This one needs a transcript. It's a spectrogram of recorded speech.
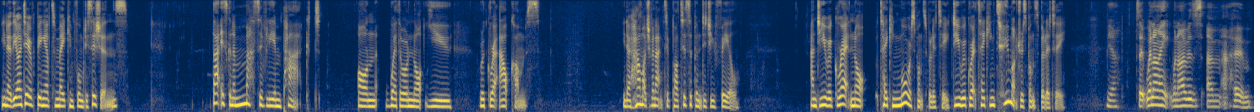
you know the idea of being able to make informed decisions that is going to massively impact on whether or not you regret outcomes you know how much of an active participant did you feel and do you regret not taking more responsibility do you regret taking too much responsibility yeah. So when I when I was um, at home,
